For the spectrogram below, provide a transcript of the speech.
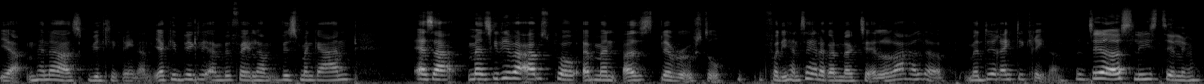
Ja, men han er også virkelig grineren. Jeg kan virkelig anbefale ham, hvis man gerne... Altså, man skal lige være ops på, at man også bliver roasted. Fordi han taler godt nok til alle, var hold op. Men det er rigtig grineren. Men det er også ligestilling.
